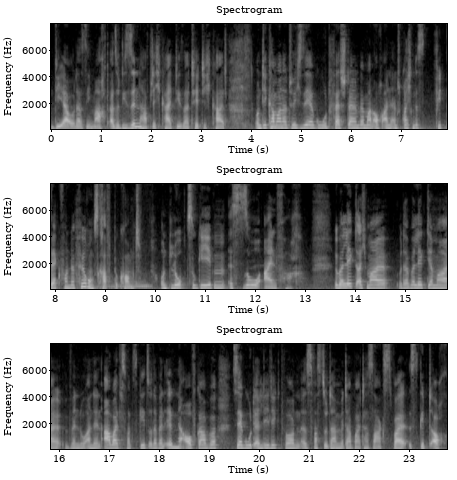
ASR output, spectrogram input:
die er oder sie macht. Also die Sinnhaftigkeit dieser Tätigkeit. Und die kann man natürlich sehr gut feststellen, wenn man auch ein entsprechendes Feedback von der Führungskraft bekommt. Und Lob zu geben ist so einfach. Überlegt euch mal oder überlegt dir mal, wenn du an den Arbeitsplatz gehst oder wenn irgendeine Aufgabe sehr gut erledigt worden ist, was du deinem Mitarbeiter sagst. Weil es gibt auch,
